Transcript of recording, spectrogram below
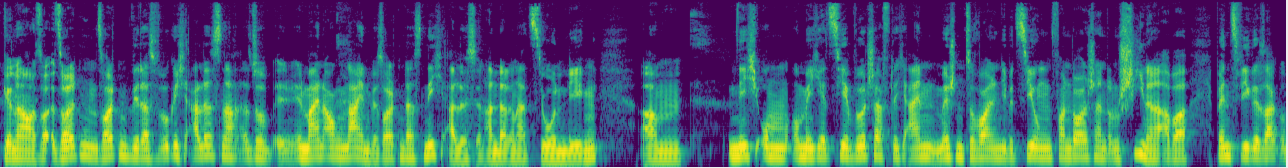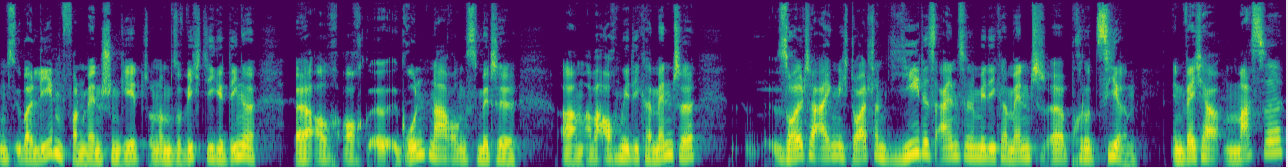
Genau, so, sollten, sollten wir das wirklich alles nach, also in, in meinen Augen nein, wir sollten das nicht alles in andere Nationen legen. Ähm, nicht um, um mich jetzt hier wirtschaftlich einmischen zu wollen in die Beziehungen von Deutschland und China, aber wenn es wie gesagt ums Überleben von Menschen geht und um so wichtige Dinge, äh, auch, auch äh, Grundnahrungsmittel, ähm, aber auch Medikamente, sollte eigentlich Deutschland jedes einzelne Medikament äh, produzieren. In welcher Masse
